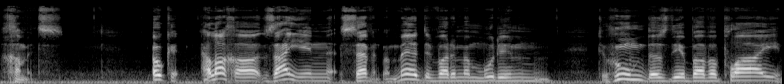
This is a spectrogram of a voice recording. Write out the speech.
chametz. Okay, halacha zayin seven. To whom does the above apply?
